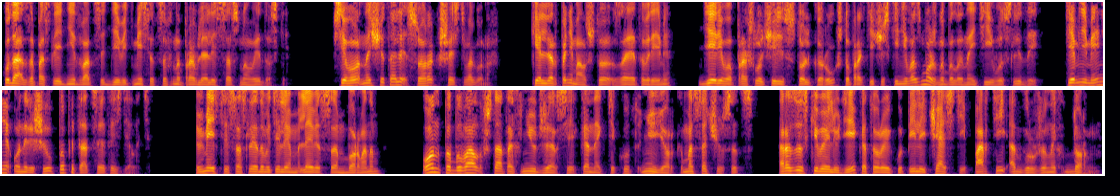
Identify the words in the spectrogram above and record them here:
куда за последние 29 месяцев направлялись сосновые доски. Всего насчитали 46 вагонов. Келлер понимал, что за это время Дерево прошло через столько рук, что практически невозможно было найти его следы. Тем не менее, он решил попытаться это сделать. Вместе со следователем Левисом Борманом он побывал в штатах Нью-Джерси, Коннектикут, Нью-Йорк, Массачусетс, разыскивая людей, которые купили части партий, отгруженных Дорн.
